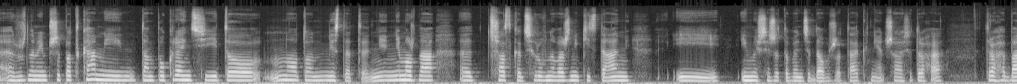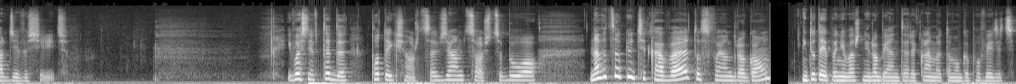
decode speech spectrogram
e, różnymi przypadkami tam pokręci, to no to niestety nie, nie można e, trzaskać równoważniki zdań i, i myślę, że to będzie dobrze, tak? Nie, trzeba się trochę, trochę bardziej wysilić. I właśnie wtedy, po tej książce, wzięłam coś, co było nawet całkiem ciekawe, to swoją drogą. I tutaj, ponieważ nie robię antyreklamy, to mogę powiedzieć,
